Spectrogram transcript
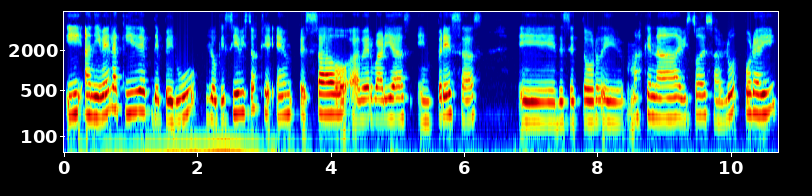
Y a nivel aquí de, de, Perú, lo que sí he visto es que he empezado a ver varias empresas eh, de sector de, más que nada, he visto de salud por ahí,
